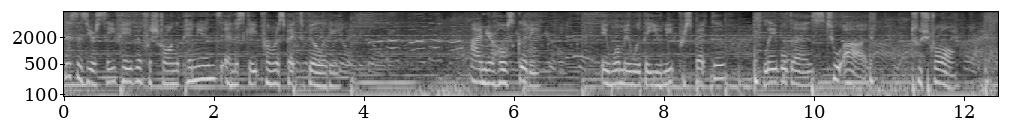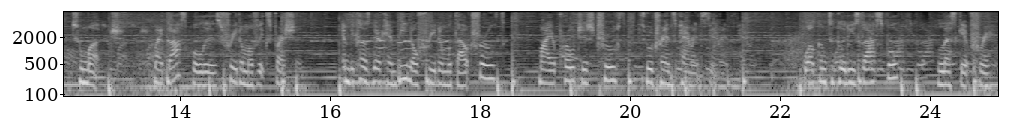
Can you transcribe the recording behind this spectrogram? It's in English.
This is your safe haven for strong opinions and escape from respectability. I'm your host, Goody, a woman with a unique perspective, labeled as too odd, too strong, too much. My gospel is freedom of expression. And because there can be no freedom without truth, my approach is truth through transparency. Welcome to Goody's Gospel. Let's get free.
